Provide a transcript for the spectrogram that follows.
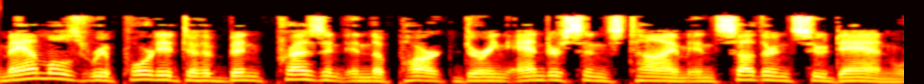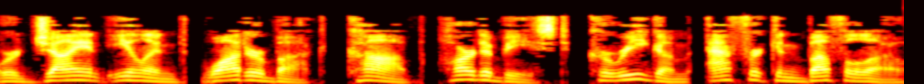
Mammals reported to have been present in the park during Anderson's time in southern Sudan were giant eland, waterbuck, kob, hartebeest, korrigum, African buffalo,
